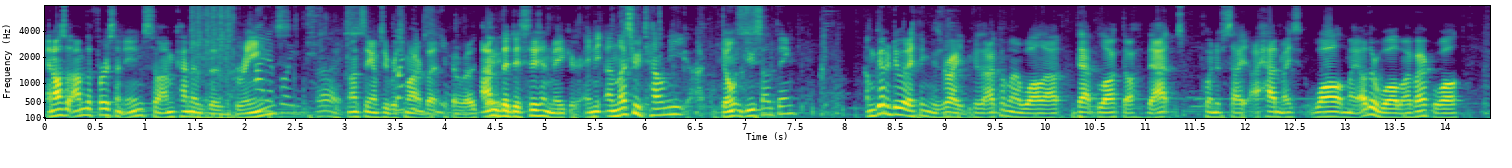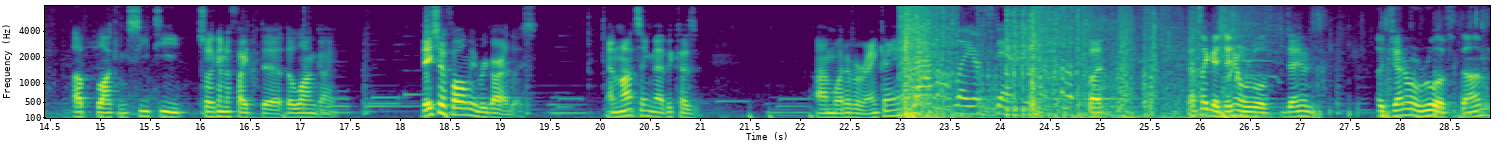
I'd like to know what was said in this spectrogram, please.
And also, I'm the first one in, so I'm kind of the brains. Unavoidable. I'm not saying I'm super smart, but. I'm the decision maker. And unless you tell me don't do something, I'm gonna do what I think is right because I put my wall out. That blocked off that point of sight. I had my wall, my other wall, my Viper wall, up blocking CT. So I was gonna fight the the long guy. They should follow me regardless. And I'm not saying that because I'm whatever rank I am, Last player standing. but that's like a general rule. Of, genuine, a general rule of thumb.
